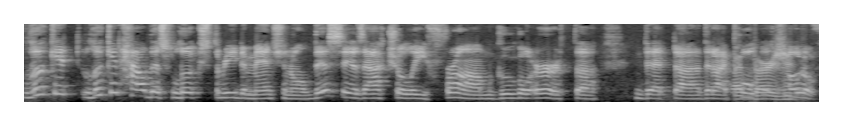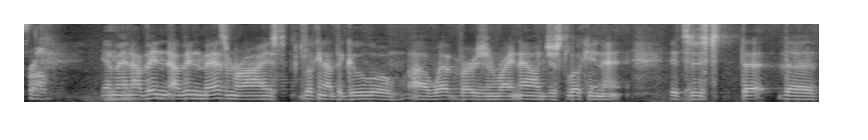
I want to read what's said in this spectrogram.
look at look at how this looks three dimensional. This is actually from Google Earth uh, that uh, that I pulled this photo from. Yeah, man, I've been I've been mesmerized looking at the Google uh, web version right now, and just looking at it's just the the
